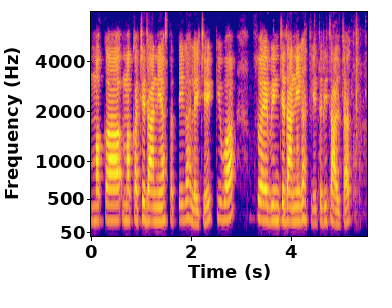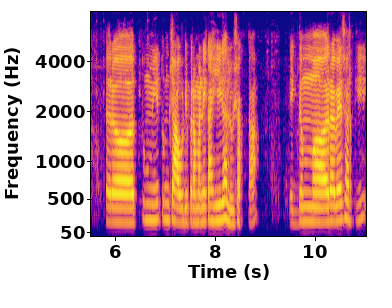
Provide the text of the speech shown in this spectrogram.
मका मकाचे दाणे असतात ते घालायचे किंवा सोयाबीनचे दाणे घातले तरी चालतात. तर तुम्ही तुमच्या आवडीप्रमाणे काहीही घालू शकता. एकदम रव्यासारखी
